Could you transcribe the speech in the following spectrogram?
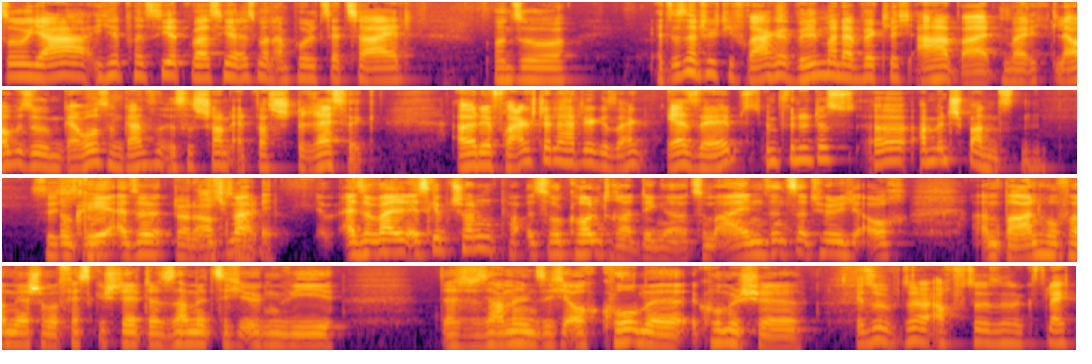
so, ja, hier passiert was, hier ist man am Puls der Zeit und so. Jetzt ist natürlich die Frage, will man da wirklich arbeiten? Weil ich glaube, so im Großen und Ganzen ist es schon etwas stressig. Aber der Fragesteller hat ja gesagt, er selbst empfindet es äh, am entspannendsten. sich Okay, so also dort ich mag, also weil es gibt schon so Kontra-Dinger. Zum einen sind es natürlich auch am Bahnhof haben wir ja schon mal festgestellt, da sammelt sich irgendwie, da sammeln sich auch kome, komische Ja, so, so auch so, so vielleicht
